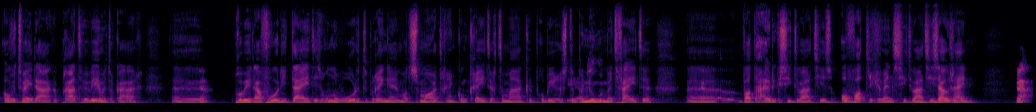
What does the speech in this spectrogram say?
over twee dagen praten we weer met elkaar. Uh, ja. Probeer daarvoor die tijd eens onder woorden te brengen en wat smarter en concreter te maken. Probeer eens te benoemen met feiten wat de huidige situatie is of wat de gewenste situatie zou zijn. Ja,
